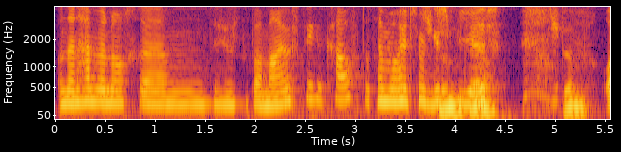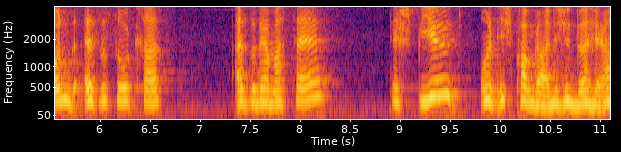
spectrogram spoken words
Und dann haben wir noch ähm, dieses Super Mario Spiel gekauft. Das haben wir heute schon Stimmt, gespielt. ja. Stimmt. Und es ist so krass. Also der Marcel, der spielt und ich komme gar nicht hinterher.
